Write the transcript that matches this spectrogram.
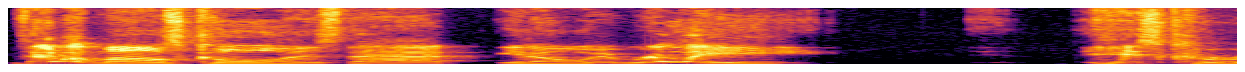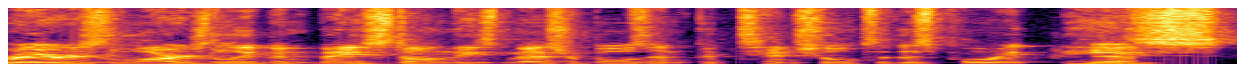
the thing about Myles Cole is that you know it really his career has largely been based on these measurables and potential to this point. He's yeah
